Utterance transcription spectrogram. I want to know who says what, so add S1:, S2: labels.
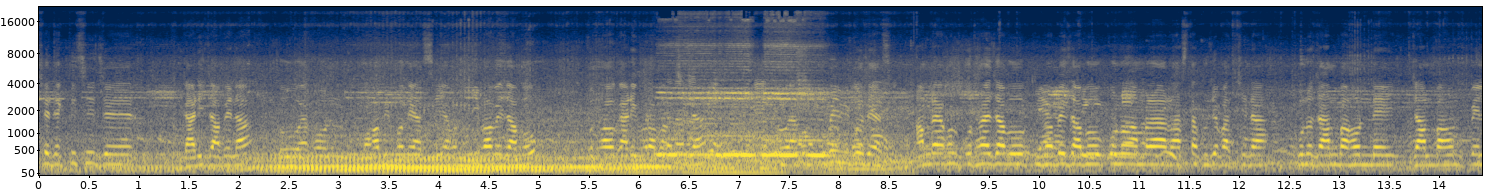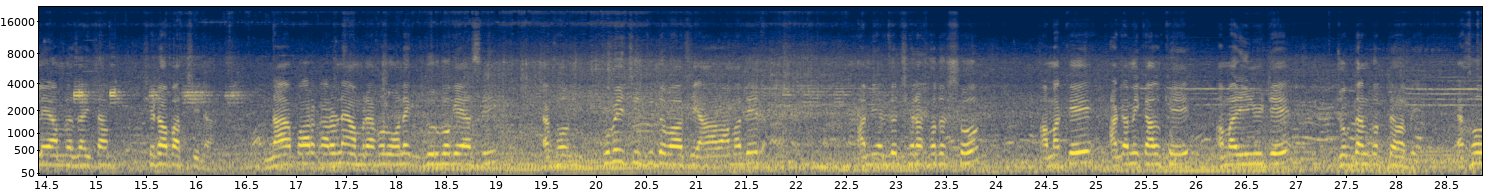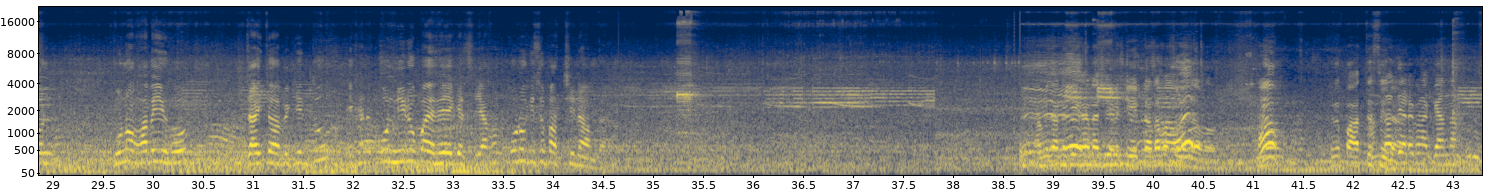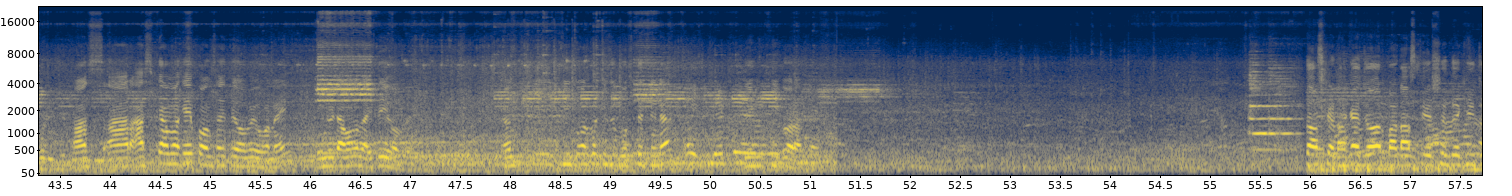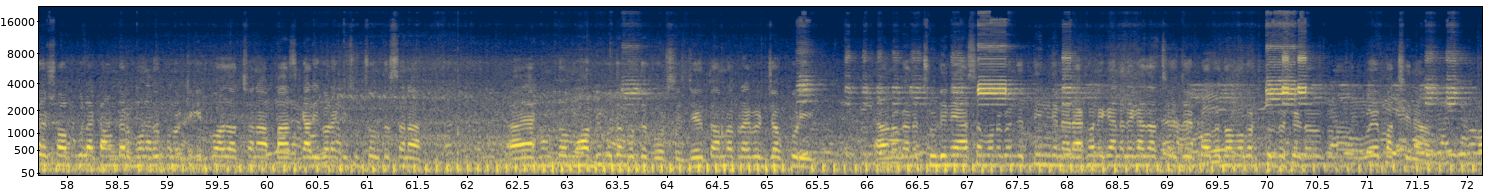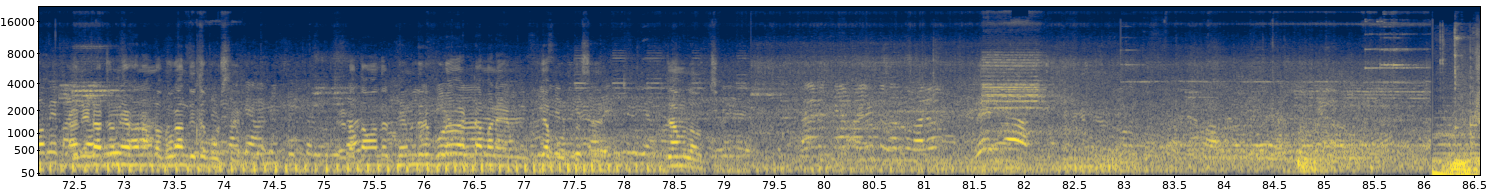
S1: এসে দেখতেছি যে গাড়ি যাবে না। তো এখন মহাবিপদে আছি। এখন কীভাবে যাব? কোথাও গাড়ি ঘোড়া পাচ্ছি না। তো এখন খুবই বিপদে আছি। আমরা এখন কোথায় যাব? কীভাবে যাব? কোনো আমরা রাস্তা খুঁজে পাচ্ছি না। কোনো যানবাহন নেই। যানবাহন পেলে আমরা যাইতাম, সেটাও পাচ্ছি না। না পাওয়ার কারণে আমরা এখন অনেক দুর্ভোগে আছি। এখন খুবই চিন্তিত আছি। আর আমাদের, আমি একজন সেনা সদস্য। আমাকে আগামীকালকে আমার ইউনিটে যোগদান করতে হবে। এখন কোনোভাবেই হোক যাইতে হবে কিন্তু এখানে কোন নিরুপায় হয়ে গেছি এখন কোনো কিছু পাচ্ছি না আমরা।
S2: আমি জানি এখানে আছি আমি টিকিট কাটাবো চলে যাব। কিন্তু পারতেছি না। আজ- আর আজকে আমাকে পৌঁছাইতে হবে ওখানে ইউনিট আমাকে যাইতেই হবে। এখন কি- করব কিছু বুঝতেছি না কি করা যায়।
S3: তো আজকে ঢাকায় যাওয়ার বাট আজকে এসে দেখি যে সবগুলো কাউন্টার বন্ধ, কোনো টিকিট পাওয়া যাচ্ছে না বাস গাড়ি ঘোড়া কিছু চলতেছে না। এখন তো মহাবিপদের মধ্যে পড়ছি, যেহেতু আমরা প্রাইভেট জব করি, এখন ওখানে ছুটি নিয়ে আসে মনে করেন যে তিন দিনের, এখন এখানে দেখা যাচ্ছে যে কবে ধর্মঘট তুলবে সেটার কোনো ওয়ে পাচ্ছি না। আর এটার জন্য এখন আমরা ভোগান দিতে পড়ছি। এটা তো আমাদের ফ্যামিলির উপরেও একটা মানে ইয়া পড়তেছে জামলা হচ্ছে।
